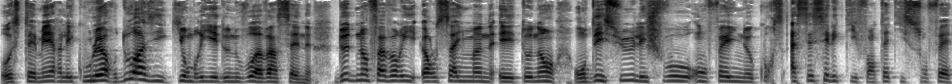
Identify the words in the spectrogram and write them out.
Ostemer, les couleurs d'Ourazi qui ont brillé de nouveau à Vincennes. Deux de nos favoris, Earl Simon et Étonnant, ont déçu. Les chevaux ont fait une course assez sélective. En tête, ils se sont fait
